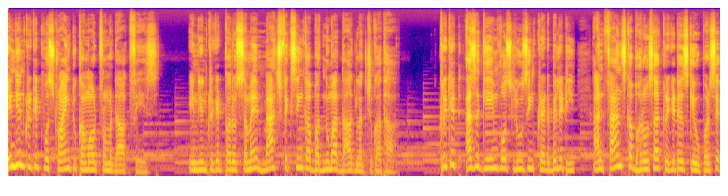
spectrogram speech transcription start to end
Indian cricket was trying to come out from a dark phase Indian cricket पर उस समय मैच फिक्सिंग का बदनुमा दाग लग चुका था। Cricket as a game was losing credibility and fans का भरोसा क्रिकेटर्स के ऊपर से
